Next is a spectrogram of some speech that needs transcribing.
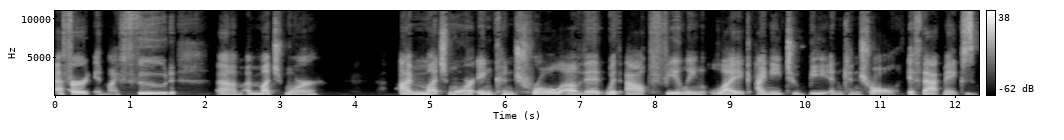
effort, in my food. Um, I'm much more I'm much more in control of it without feeling like I need to be in control, if that makes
